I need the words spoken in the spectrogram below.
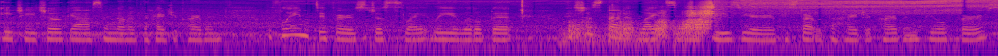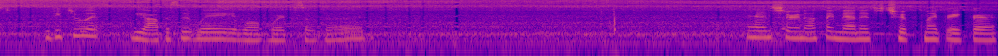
HHO gas and none of the hydrocarbon. The flame differs just slightly a little bit. It's just that it lights a lot easier if you start with the hydrocarbon fuel first. If you do it the opposite way, it won't work so good. And sure enough, I managed to trip my breaker.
